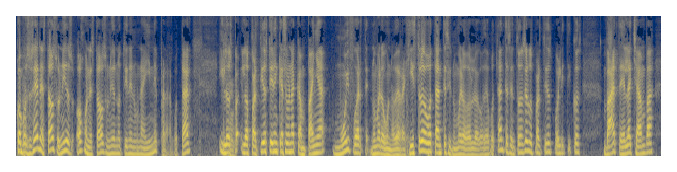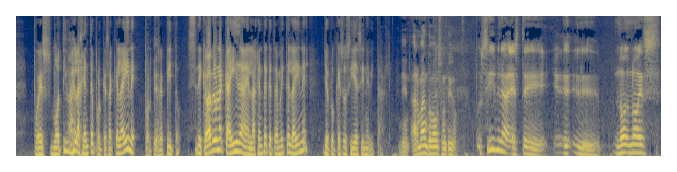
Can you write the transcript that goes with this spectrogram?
como sucede en Estados Unidos. Ojo, en Estados Unidos no tienen una INE para votar y los, los partidos tienen que hacer una campaña muy fuerte, número uno, de registro de votantes y número dos, luego de votantes. Entonces los partidos políticos van a tener la chamba, pues motivar a la gente porque saque la INE. Porque, repito, de que va a haber una caída en la gente que tramite la INE, yo creo que eso sí es inevitable. Bien, Armando, vamos contigo. Pues sí, mira, este, eh, eh, no, no es,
